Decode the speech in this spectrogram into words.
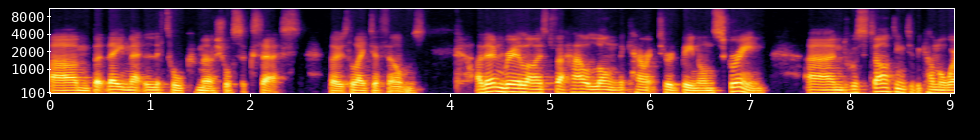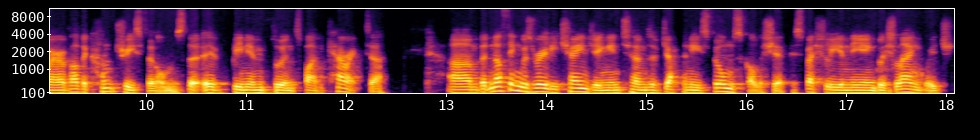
um, but they met little commercial success, those later films. I then realized for how long the character had been on screen and was starting to become aware of other countries' films that have been influenced by the character. Um, but nothing was really changing in terms of Japanese film scholarship, especially in the English language,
